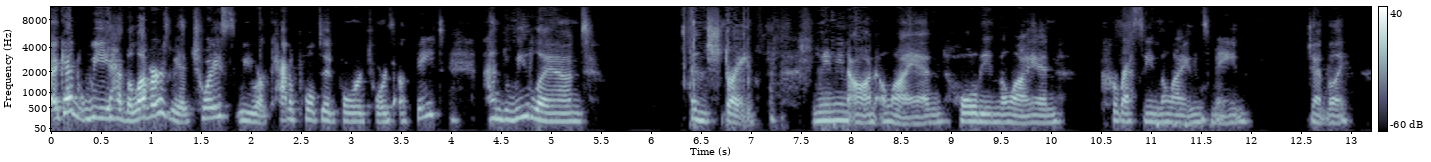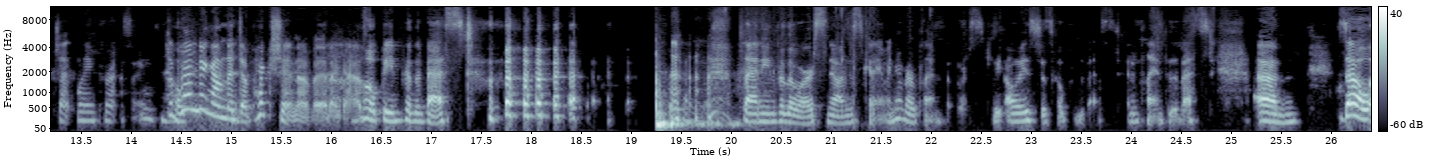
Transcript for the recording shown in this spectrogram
again, we had the lovers, we had choice, we were catapulted forward towards our fate, and we land in strength, leaning on a lion, holding the lion, caressing the lion's mane gently. Gently caressing. Depending on the depiction of it, I guess. Hoping for the best. Planning for the worst. No, I'm just kidding. We never plan for the worst. We always just hope for the best and plan for the best. Um, so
